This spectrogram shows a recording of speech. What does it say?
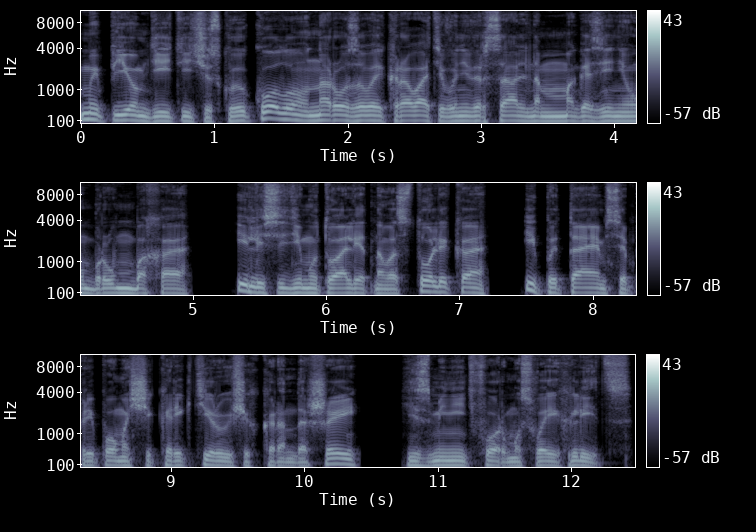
Мы пьем диетическую колу на розовой кровати в универсальном магазине у Брумбаха или сидим у туалетного столика и пытаемся при помощи корректирующих карандашей изменить форму своих лиц.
